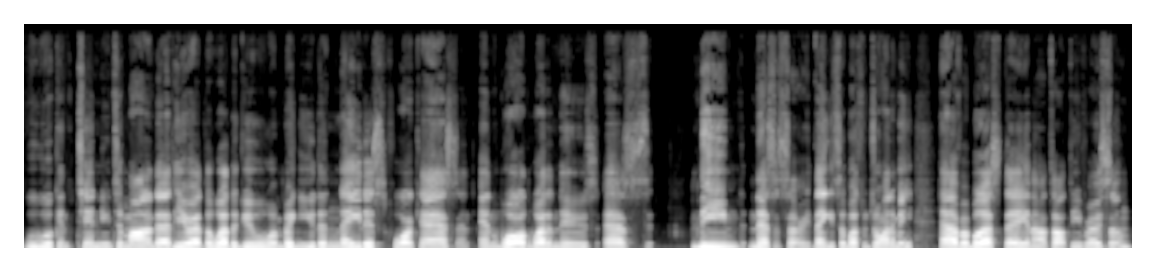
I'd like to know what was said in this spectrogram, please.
We will continue to monitor that here at the Weather Guru and bring you the latest forecast and, and world weather news as deemed necessary. Thank you so much for joining me. Have a blessed day, and I'll talk to you very soon.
